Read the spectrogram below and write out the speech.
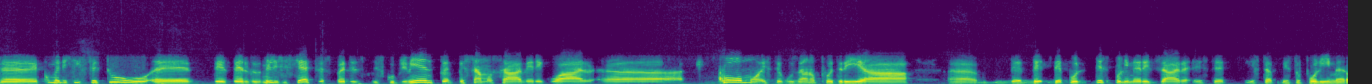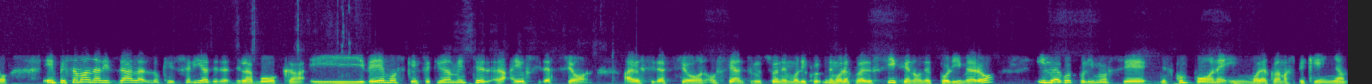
eh, como dijiste tú, eh, desde el 2017, después del descubrimiento, empezamos a averiguar eh, cómo este gusano podría eh, de- de- depo- despolimerizar este, este, este polímero. Empezamos a analizar la- lo que salía de, de la boca y vemos que efectivamente eh, hay oxidación. Hay oxidación, o sea, introducción de, molécula- de molécula de oxígeno en el polímero y luego el polímero se descompone en molécula más pequeña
